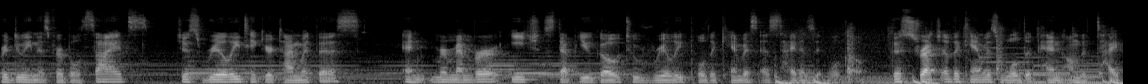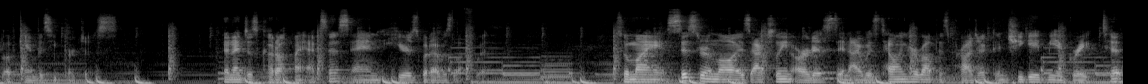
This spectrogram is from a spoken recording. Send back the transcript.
We're doing this for both sides. Just really take your time with this and remember each step you go to really pull the canvas as tight as it will go. The stretch of the canvas will depend on the type of canvas you purchase. Then I just cut off my excess and here's what I was left with. So my sister-in-law is actually an artist and I was telling her about this project and she gave me a great tip.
